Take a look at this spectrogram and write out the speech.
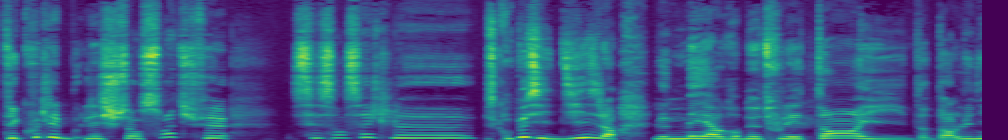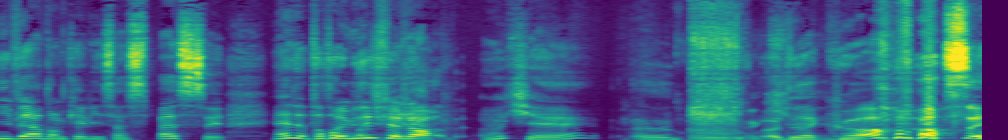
t'écoutes les, les chansons et tu fais, c'est censé être le. Parce qu'en plus, ils disent, genre, le meilleur groupe de tous les temps, ils- dans, dans l'univers dans lequel ça se passe. c'est- là, t'entends les musiques, tu fais genre, ok, euh, pff, Ok. oh, d'accord. Enfin.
